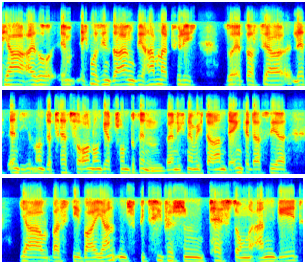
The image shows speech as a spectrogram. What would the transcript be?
Ja, also ich muss Ihnen sagen, wir haben natürlich so etwas ja letztendlich in unserer Testverordnung jetzt schon drin. Wenn ich nämlich daran denke, dass wir ja, was die variantenspezifischen Testungen angeht,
